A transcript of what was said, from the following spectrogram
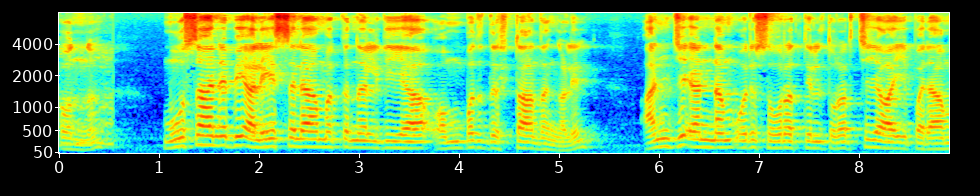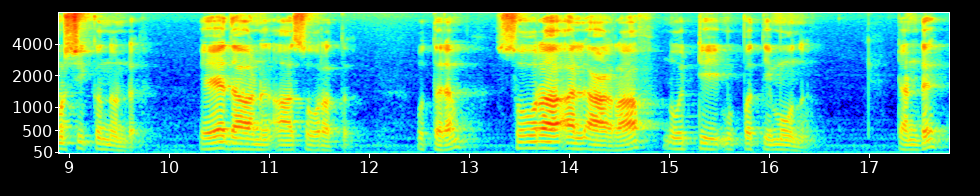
ഒന്ന് മൂസ നബി അലൈസലാമക്ക് നൽകിയ ഒമ്പത് ദൃഷ്ടാന്തങ്ങളിൽ അഞ്ച് എണ്ണം ഒരു സൂറത്തിൽ തുടർച്ചയായി പരാമർശിക്കുന്നുണ്ട്. ഏതാണ് ആ സൂറത്ത്? ഉത്തരം സൂറ അൽ ആറാഫ് നൂറ്റി മുപ്പത്തി മൂന്ന് രണ്ട്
